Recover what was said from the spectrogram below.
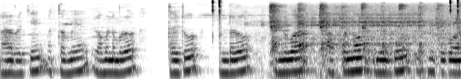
ನಾಳೆ ಬೆಳಗ್ಗೆ ಮತ್ತೊಮ್ಮೆ ರೋಮನ್ ನಂಬರು ತರ್ಟಿ ಒಂಡರು ಅನ್ನುವ ಆಪನ್ನು ಇವತ್ತು ತಿಳ್ಕೊಳ್ಳೋಣ.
